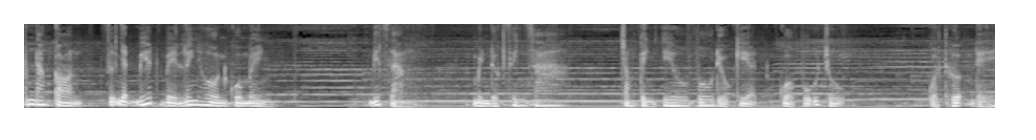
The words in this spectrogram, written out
vẫn đang còn sự nhận biết về linh hồn của mình. Biết rằng mình được sinh ra trong tình yêu vô điều kiện của vũ trụ, của thượng đế,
